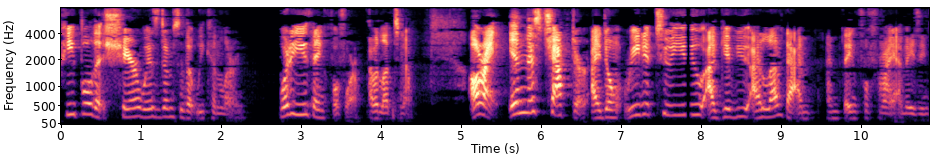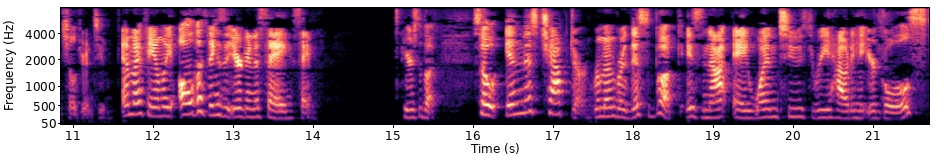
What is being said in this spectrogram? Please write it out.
people that share wisdom so that we can learn. What are you thankful for? I would love to know. All right, in this chapter, I don't read it to you. I give you I love that. I'm I'm thankful for my amazing children too. And my family, all the things that you're going to say, same. Here's the book. So in this chapter, remember this book is not a one, two, three, how to hit your goals.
